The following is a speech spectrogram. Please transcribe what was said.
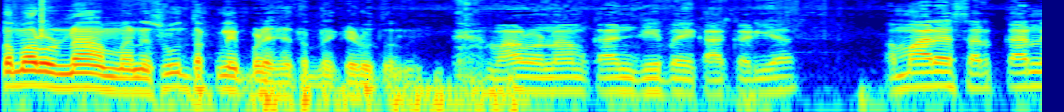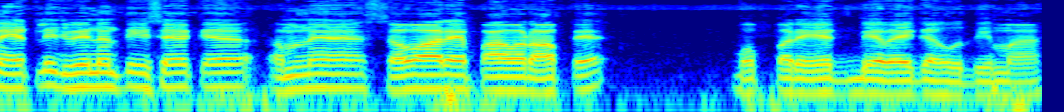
તમારું નામ અને શું તકલીફ પડે છે તમને ખેડૂતોને? મારું નામ કાનજીભાઈ કાકડિયા. અમારે સરકારને એટલી જ વિનંતી છે કે અમને સવારે પાવર આપે બપોરે એક બે વાગ્યા સુધીમાં.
